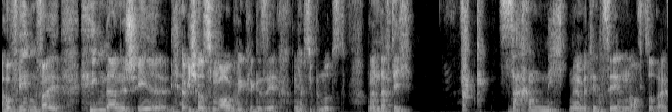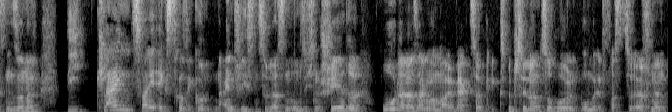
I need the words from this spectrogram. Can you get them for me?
Auf jeden Fall hing da eine Schere. Die habe ich aus dem Augenwinkel gesehen und ich habe sie benutzt. Und dann dachte ich, fuck, Sachen nicht mehr mit den Zähnen aufzureißen, sondern die kleinen zwei extra Sekunden einfließen zu lassen, um sich eine Schere oder sagen wir mal Werkzeug XY zu holen, um etwas zu öffnen.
